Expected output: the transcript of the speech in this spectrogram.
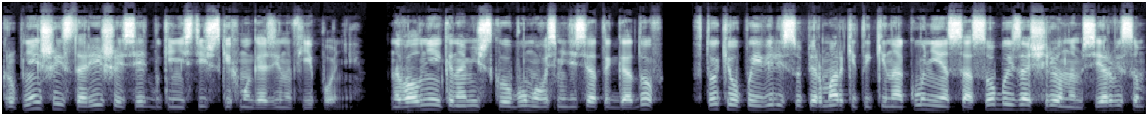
Крупнейшая и старейшая сеть букинистических магазинов Японии. На волне экономического бума 80-х годов в Токио появились супермаркеты Кинокуния с особо изощренным сервисом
